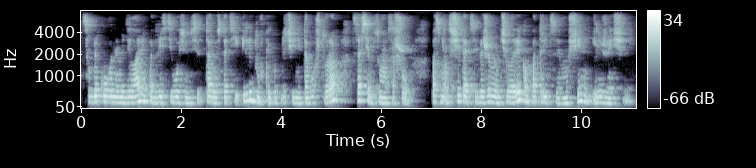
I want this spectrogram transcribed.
сфабрикованными делами по 282 статье или дуркой по причине того, что раб совсем с ума сошел, посмел считать себя живым человеком, патрицией, мужчиной или женщиной.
